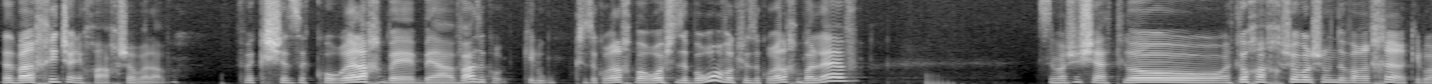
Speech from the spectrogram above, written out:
זה הדבר היחיד שאני יכולה לחשוב עליו. וכשזה קורה לך באהבה, זה קורה, כאילו, כשזה קורה לך בראש זה ברור, אבל כשזה קורה לך בלב, זה משהו שאת לא, את לא יכולה לחשוב על שום דבר אחר, כאילו,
